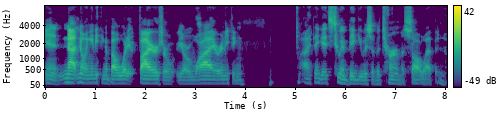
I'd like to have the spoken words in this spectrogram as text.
and not knowing anything about what it fires or or why or anything I think it's too ambiguous of a term, assault weapon.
